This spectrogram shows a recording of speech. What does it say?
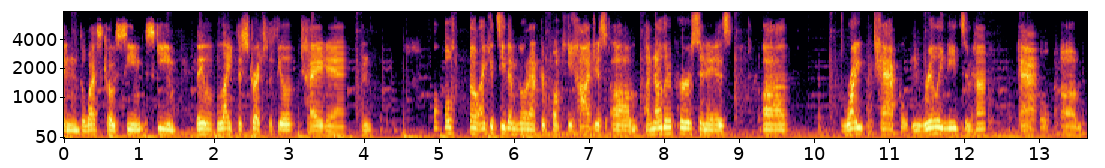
in the West Coast scheme, they like to stretch the field tight end. Also, I could see them going after Bucky Hodges. Um, another person is uh, right tackle. We really need some help tackle. Um,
